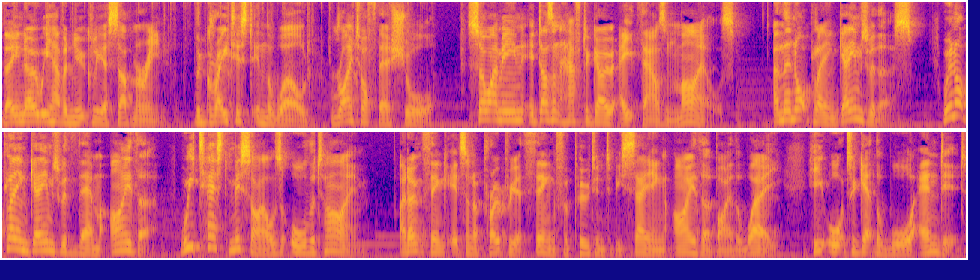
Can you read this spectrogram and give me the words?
They know we have a nuclear submarine, the greatest in the world, right off their shore. So, I mean, it doesn't have to go 8,000 miles. And they're not playing games with us. We're not playing games with them either. We test missiles all the time. I don't think it's an appropriate thing for Putin to be saying either, by the way. He ought to get the war ended.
